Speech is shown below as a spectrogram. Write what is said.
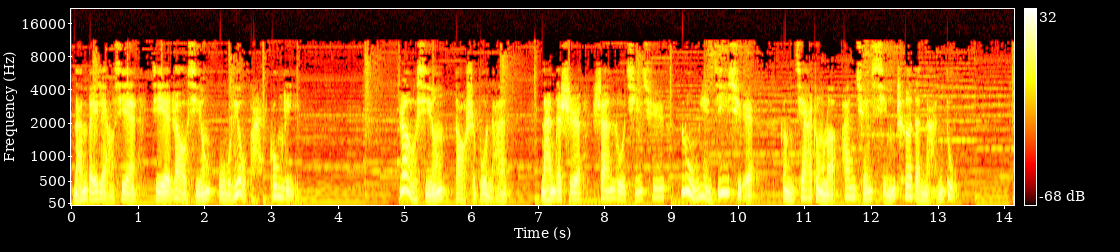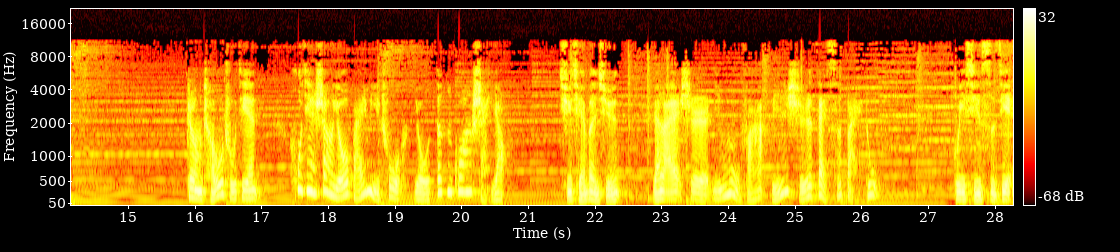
南北两线皆绕行五六百公里，绕行倒是不难，难的是山路崎岖，路面积雪，更加重了安全行车的难度。正踌躇间，忽见上游百米处有灯光闪耀，趋前问询，原来是一木筏临时在此摆渡。归心似箭，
